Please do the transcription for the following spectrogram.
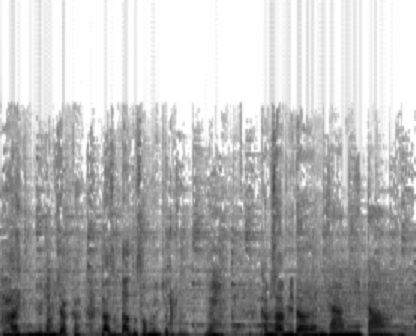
아, 유림이 작가. 나도, 나도 선물 좀 줘. 네. 네. 감사합니다. 감사합니다.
